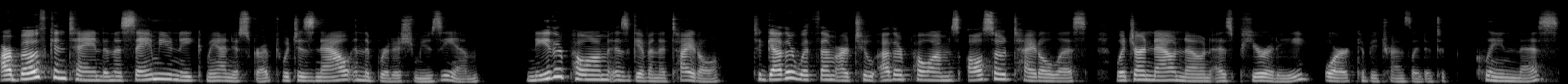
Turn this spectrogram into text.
are both contained in the same unique manuscript, which is now in the British Museum. Neither poem is given a title. Together with them are two other poems, also titleless, which are now known as Purity, or could be translated to cleanness,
